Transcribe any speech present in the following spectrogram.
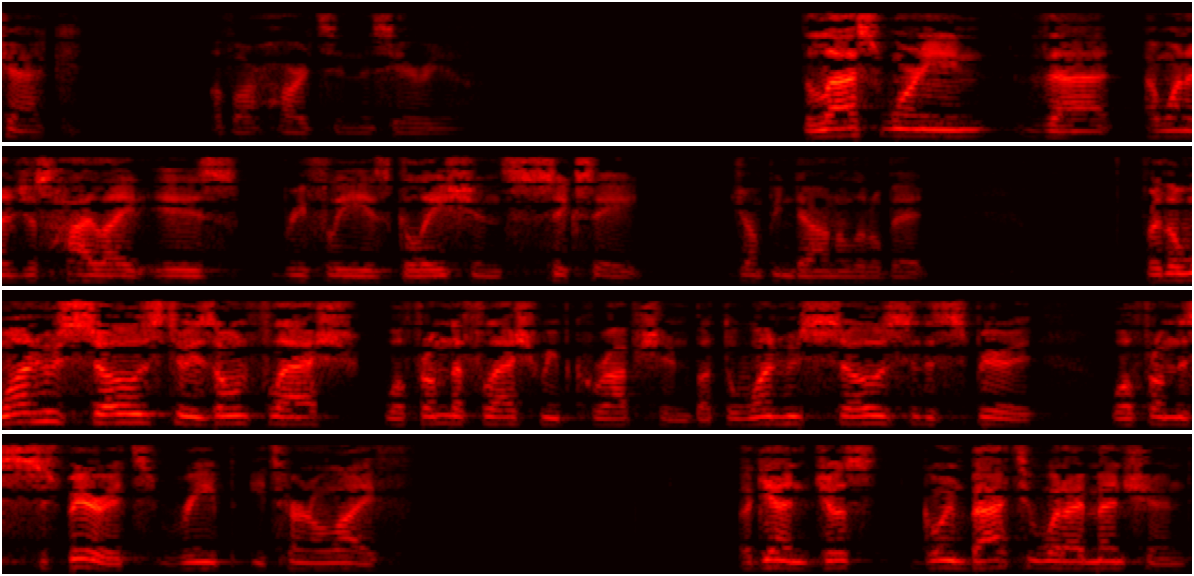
check of our hearts in this area. The last warning that I want to just highlight is briefly is Galatians 6 8, jumping down a little bit. For the one who sows to his own flesh will from the flesh reap corruption, but the one who sows to the Spirit will from the Spirit reap eternal life. Again, just going back to what I mentioned,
